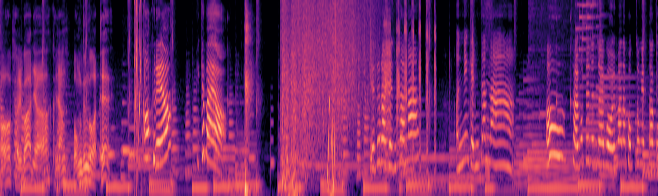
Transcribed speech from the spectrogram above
어 별거 아니야 그냥 멍든 거 같아 어, 그래요? 비켜봐요. 얘들아, 괜찮아? 언니, 괜찮아. 어우, 잘못되는 줄 알고 얼마나 걱정했다고.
